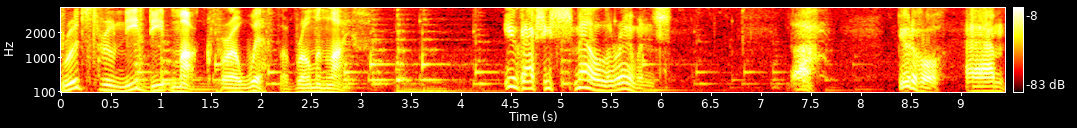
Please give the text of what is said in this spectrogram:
roots through knee deep muck for a whiff of Roman life. You can actually smell the Romans. Ah, beautiful. Um,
